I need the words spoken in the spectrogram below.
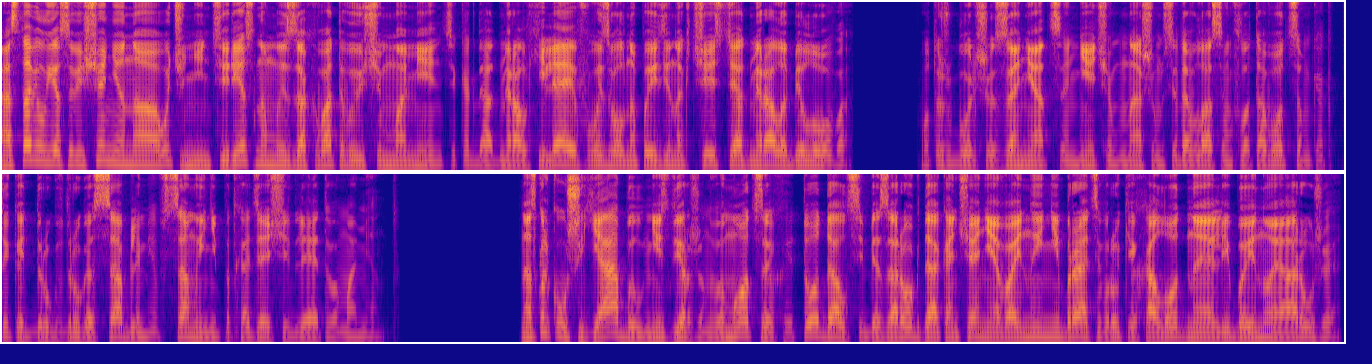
Оставил я совещание на очень интересном и захватывающем моменте, когда адмирал Хиляев вызвал на поединок чести адмирала Белова. Вот уж больше заняться нечем нашим седовласым флотоводцам, как тыкать друг в друга саблями в самый неподходящий для этого момент. Насколько уж я был не сдержан в эмоциях, и то дал себе зарок до окончания войны не брать в руки холодное либо иное оружие,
